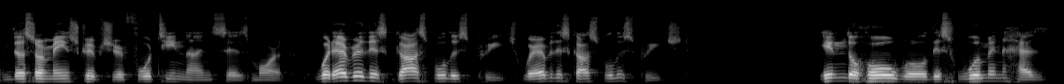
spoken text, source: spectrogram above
And thus our main scripture 14:9 says, Mark, whatever this gospel is preached, wherever this gospel is preached, in the whole world, this woman has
